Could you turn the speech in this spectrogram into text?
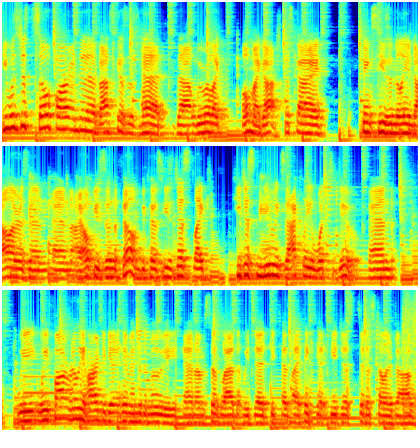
he was just so far into Vasquez's head that we were like, oh my gosh, this guy thinks he's a million dollars and and I hope he's in the film because he's just like he just knew exactly what to do. And we we fought really hard to get him into the movie, and I'm so glad that we did because I think that he just did a stellar job.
